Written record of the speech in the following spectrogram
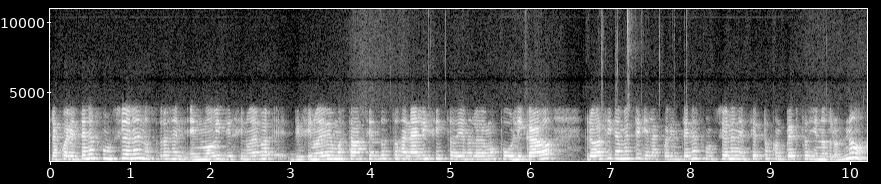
las cuarentenas funcionan. Nosotros en, en Móvil 19, 19 hemos estado haciendo estos análisis, todavía no los hemos publicado, pero básicamente que las cuarentenas funcionan en ciertos contextos y en otros no.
